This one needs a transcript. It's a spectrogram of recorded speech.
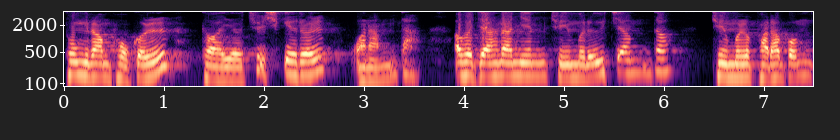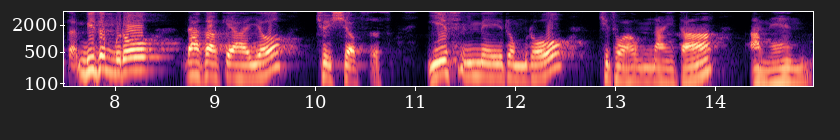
동일한 복을 더하여 주시기를 원합니다. 아버지 하나님 주임을 의지합니다. 주임을 바라봅니다. 믿음으로 나가게 하여 주시옵소서. 예수님의 이름으로 기도하옵나이다. 아멘.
